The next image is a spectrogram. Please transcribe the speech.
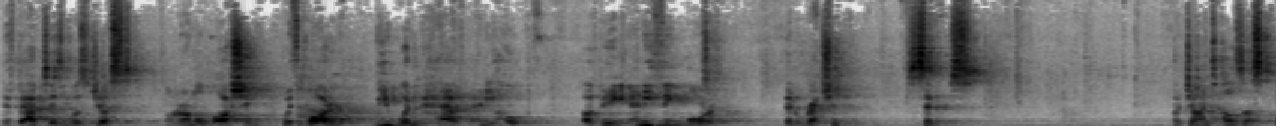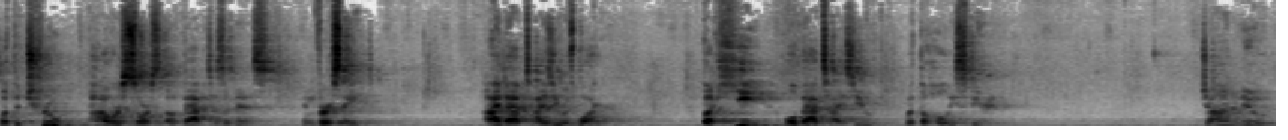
If baptism was just a normal washing with water, we wouldn't have any hope of being anything more than wretched sinners. But John tells us what the true power source of baptism is in verse 8 I baptize you with water, but he will baptize you with the Holy Spirit. John knew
